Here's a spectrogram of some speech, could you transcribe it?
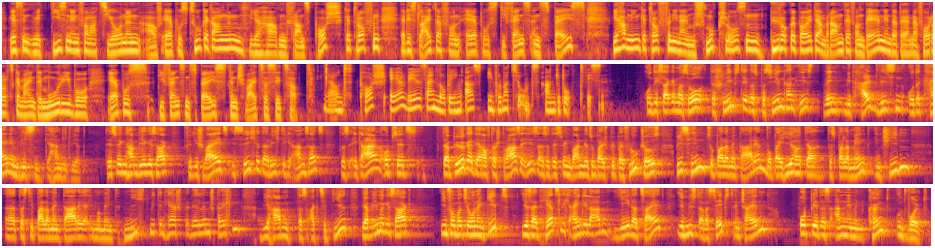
Wir sind mit diesen Informationen auf Airbus zugegangen. Wir haben Franz Posch getroffen. Er ist Leiter von Airbus Defence and Space. Wir haben ihn getroffen in einem schmucklosen Bürogebäude am Rande von Bern in der Berner Vorortsgemeinde Muri, wo Airbus Defence and Space den Schweizer Sitz hat. Ja, und Posch, er will sein Lobbying als Informationsangebot wissen. Und ich sage mal so, das Schlimmste, was passieren kann, ist, wenn mit Halbwissen oder keinem Wissen gehandelt wird. Deswegen haben wir gesagt, für die Schweiz ist sicher der richtige Ansatz, dass egal, ob es jetzt der Bürger, der auf der Straße ist, also deswegen waren wir zum Beispiel bei Flugshows, bis hin zu Parlamentariern, wobei hier hat ja das Parlament entschieden, äh, dass die Parlamentarier im Moment nicht mit den Herstellern sprechen. Wir haben das akzeptiert. Wir haben immer gesagt, Informationen gibt's, ihr seid herzlich eingeladen, jederzeit. Ihr müsst aber selbst entscheiden, ob ihr das annehmen könnt und wollt.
